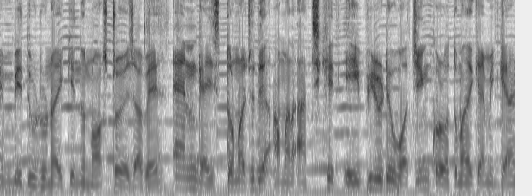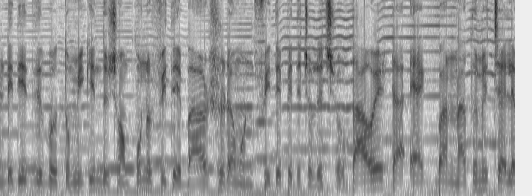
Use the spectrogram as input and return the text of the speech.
এমবি দুটোনাই কিন্তু নষ্ট হয়ে যাবে। অ্যান্ড গাইজ তোমরা যদি আমার আজকের এই ভিডিওটি ওয়াচিং করো, তোমাদেরকে আমি গ্যারান্টি দিয়ে দেবো, তুমি কিন্তু সম্পূর্ণ ফ্রিতে বারোশো ডায়মন্ড ফ্রিতে পেতে চলেছো। তাও এটা একবার না, তুমি চাইলে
